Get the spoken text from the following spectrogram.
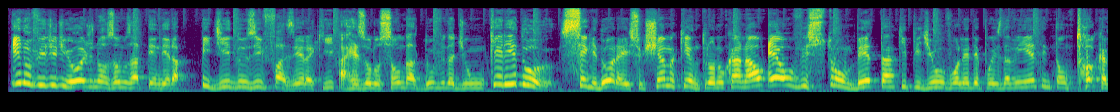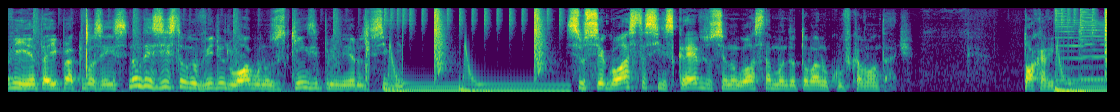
E no vídeo de hoje nós vamos atender a pedidos e fazer aqui a resolução da dúvida de um querido seguidor, é isso que chama, que entrou no canal, Elvis Trombeta, que pediu, vou ler depois da vinheta, então toca a vinheta aí para que vocês não desistam do vídeo logo nos 15 primeiros segundos. Se você gosta, se inscreve, se você não gosta, manda eu tomar no cu, fica à vontade. Toca a vinheta.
